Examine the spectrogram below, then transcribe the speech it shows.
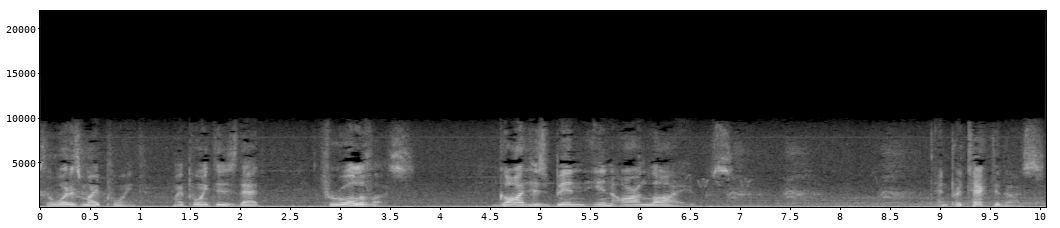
So, what is my point? My point is that for all of us, God has been in our lives and protected us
